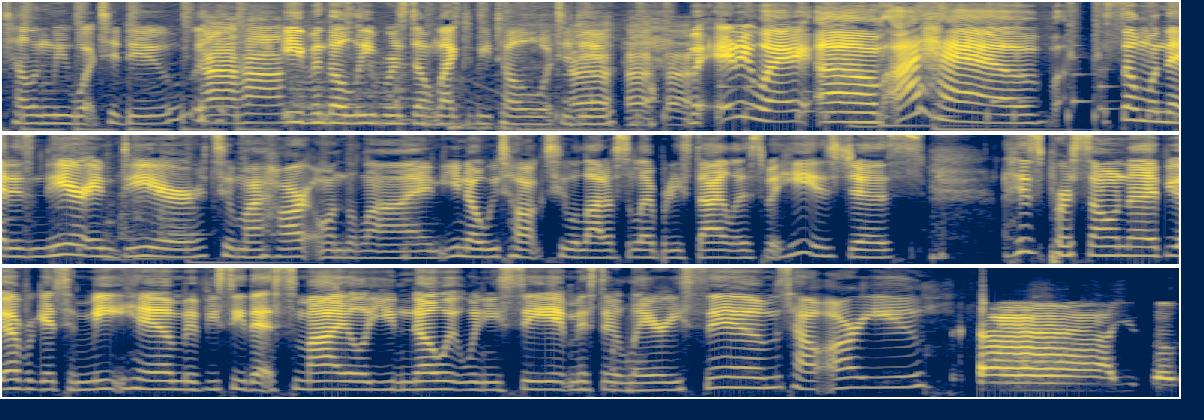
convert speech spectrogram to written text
telling me what to do, uh-huh. even though Libras don't like to be told what to do. but anyway, um, I have someone that is near and dear to my heart on the line. You know, we talk to a lot of celebrity stylists, but he is just his persona, if you ever get to meet him, if you see that smile, you know it when you see it. Mr. Larry Sims, how are you? Ah, you so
